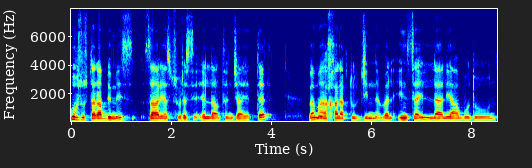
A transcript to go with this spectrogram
Bu hususta Rabbimiz Zariyat suresi 56. ayette ve ma halaktul cinne vel insa illa liyabudun.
